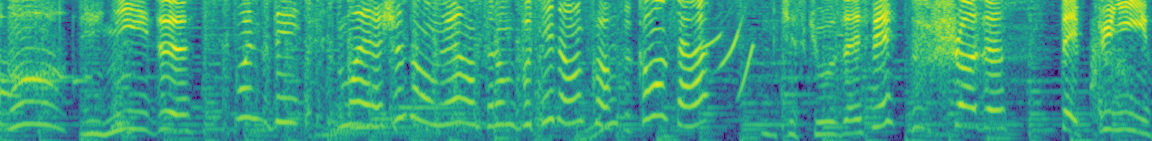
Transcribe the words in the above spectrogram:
Oh Enid Wednesday Moi, la chose à envers un salon de beauté dans le coffre. Comment ça va Qu'est-ce que vous avez fait Chose T'es puni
